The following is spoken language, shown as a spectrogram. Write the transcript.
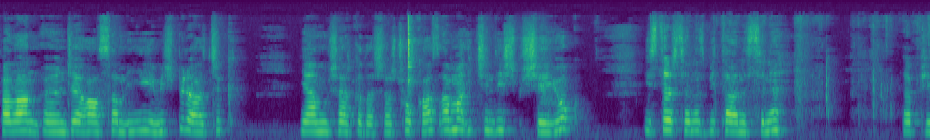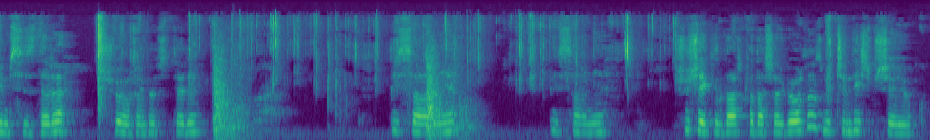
falan önce alsam iyiymiş. Birazcık yanmış arkadaşlar. Çok az ama içinde hiçbir şey yok. İsterseniz bir tanesini yapayım sizlere. Şöyle göstereyim. Bir saniye. Bir saniye. Şu şekilde arkadaşlar gördünüz mü? İçinde hiçbir şey yok.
